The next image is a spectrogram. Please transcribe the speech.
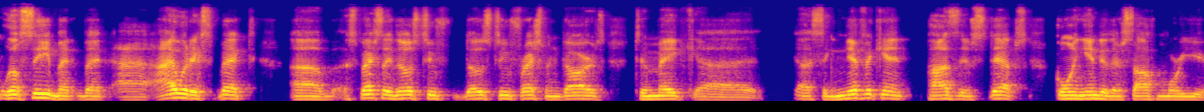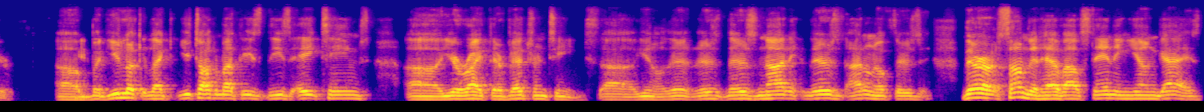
we'll see. But but I would expect. especially those two those two freshman guards to make uh, a significant positive steps going into their sophomore year. Uh, yeah. But you look at like you talking about these these eight teams. Uh, you're right; they're veteran teams. Uh, you know, there, there's there's not there's I don't know if there's there are some that have outstanding young guys,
